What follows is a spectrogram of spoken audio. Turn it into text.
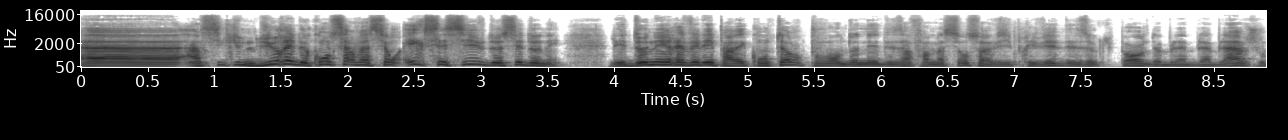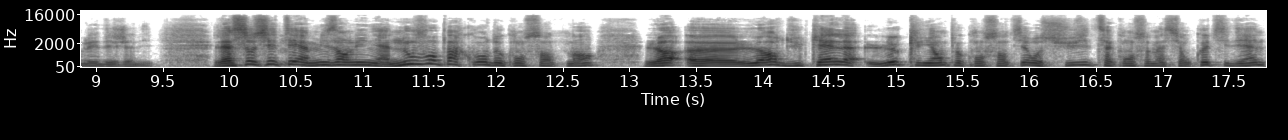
Euh, ainsi qu'une durée de conservation excessive de ces données. Les données révélées par les compteurs pouvant donner des informations sur la vie privée des occupants de blablabla, je vous l'ai déjà dit. La société a mis en ligne un nouveau parcours de consentement lors, euh, duquel le client peut consentir au suivi de sa consommation quotidienne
